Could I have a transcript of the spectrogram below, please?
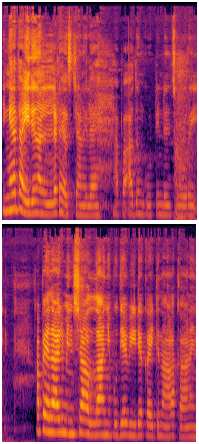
ഇങ്ങനെ തൈര് നല്ല ടേസ്റ്റാണ് അല്ലേ അപ്പോൾ അതും കൂട്ടിന്റെ ഒരു ചോറ്. അപ്പോൾ ഏതായാലും ഇൻഷാ അള്ളാ ഇനി പുതിയ വീഡിയോ ഒക്കെ ആയിട്ട് നാളെ കാണാൻ.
